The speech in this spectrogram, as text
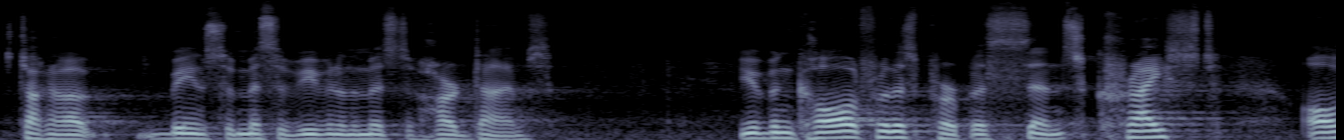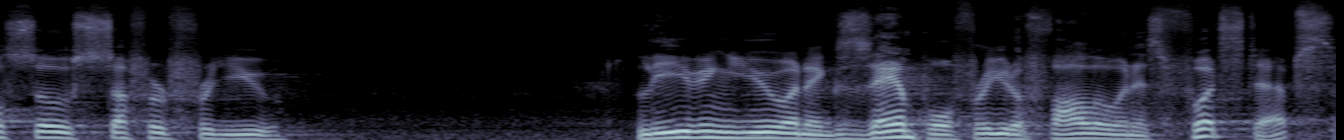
It's talking about being submissive even in the midst of hard times. You've been called for this purpose since Christ also suffered for you leaving you an example for you to follow in his footsteps.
